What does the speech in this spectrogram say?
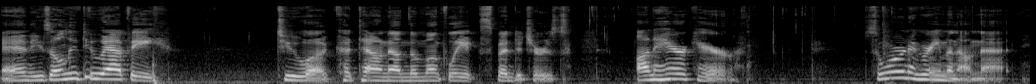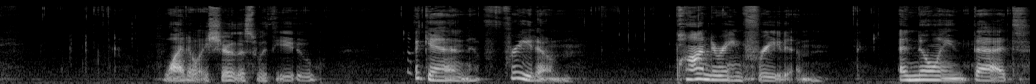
And he's only too happy to uh, cut down on the monthly expenditures on hair care. So we're in agreement on that. Why do I share this with you? Again, freedom, pondering freedom, and knowing that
